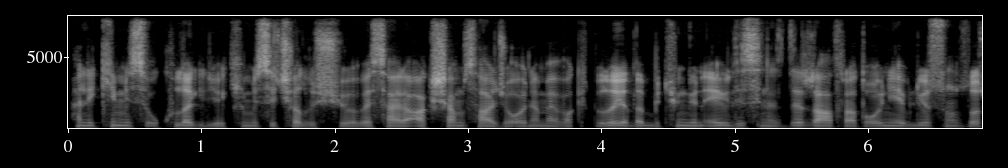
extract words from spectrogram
Hani kimisi okula gidiyor, kimisi çalışıyor vesaire. Akşam sadece oynamaya vakit buluyor ya da bütün gün evlisinizdir, rahat rahat oynayabiliyorsunuzdur.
